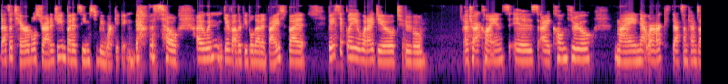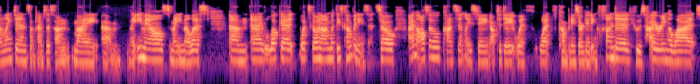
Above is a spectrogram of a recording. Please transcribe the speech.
that's a terrible strategy, but it seems to be working. so I wouldn't give other people that advice, but basically what I do to attract clients is I comb through my network. That's sometimes on linkedin sometimes it's on my um, my emails my email list. Um, and i look at what's going on with these companies. So i'm also constantly staying up to date with what companies are getting funded who's hiring a lot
